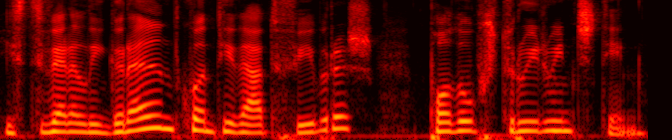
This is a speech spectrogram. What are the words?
E se tiver ali grande quantidade de fibras, pode obstruir o intestino.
